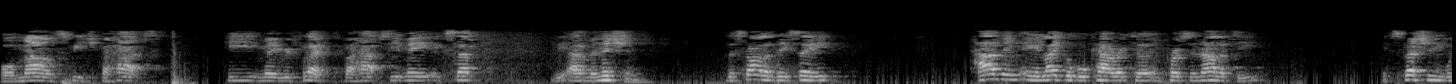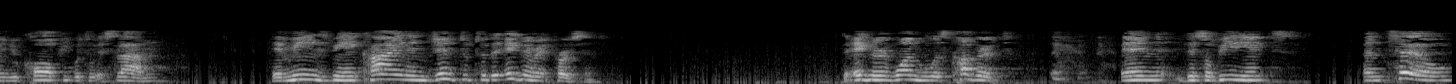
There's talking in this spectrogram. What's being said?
or mild speech. Perhaps he may reflect, perhaps he may accept the admonition. The scholars they say having a likable character and personality, especially when you call people to Islam, it means being kind and gentle to the ignorant person the ignorant one who is covered in disobedience until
